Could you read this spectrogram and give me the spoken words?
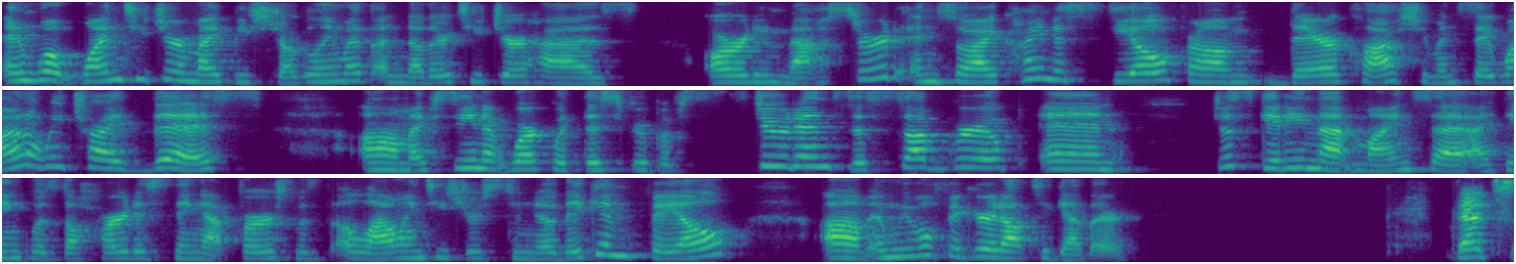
And what one teacher might be struggling with, another teacher has already mastered. And so I kind of steal from their classroom and say, why don't we try this? Um, I've seen it work with this group of students, this subgroup, and just getting that mindset, I think, was the hardest thing at first, was allowing teachers to know they can fail um, and we will figure it out together. That's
